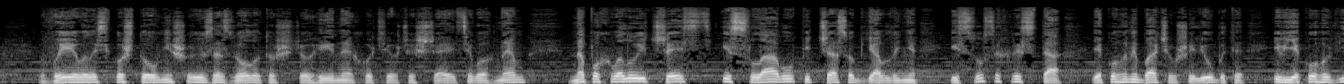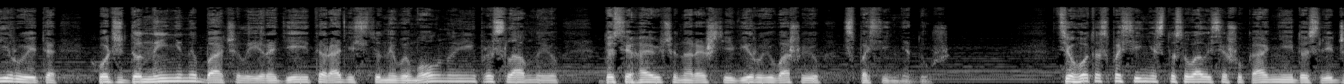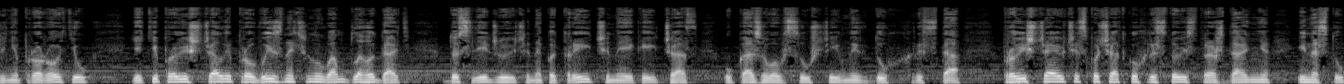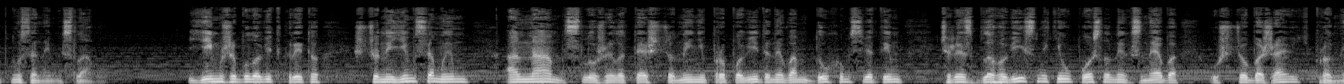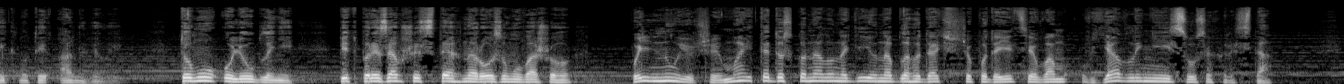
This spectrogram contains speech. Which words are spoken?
виявилась коштовнішою за золото, що гине, хоч і очищається вогнем, на похвалу і честь і славу під час об'явлення Ісуса Христа, якого не бачивши, любите, і в якого віруєте, хоч донині не бачили і радієте радістю невимовною і преславною досягаючи нарешті вірою вашою спасіння душ. Цього то спасіння стосувалися шукання і дослідження пророків, які провіщали про визначену вам благодать, досліджуючи на котрий чи на який час указував сущий в них Дух Христа, провіщаючи спочатку Христові страждання і наступну за ними славу. Їм же було відкрито, що не їм самим, а нам служило те, що нині проповідане вам Духом Святим через благовісників, посланих з неба, у що бажають проникнути ангели. Тому, улюблені, підперезавши стегна розуму вашого, пильнуючи, майте досконалу надію на благодать, що подається вам в явленні Ісуса Христа.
